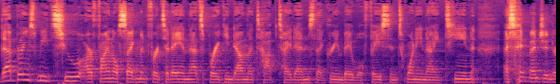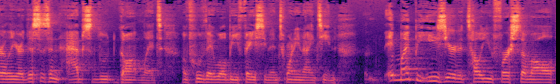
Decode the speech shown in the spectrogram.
That brings me to our final segment for today, and that's breaking down the top tight ends that Green Bay will face in 2019. As I mentioned earlier, this is an absolute gauntlet of who they will be facing in 2019. It might be easier to tell you, first of all,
